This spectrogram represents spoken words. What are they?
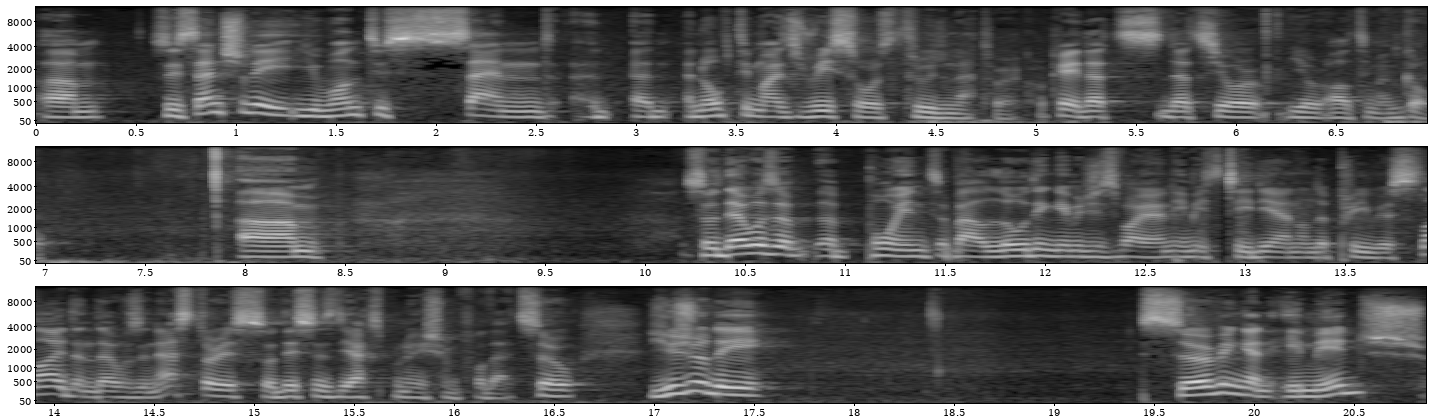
Um, so essentially, you want to send a, a, an optimized resource through the network. Okay, that's that's your your ultimate goal. Um, so there was a, a, point about loading images via an image CDN on the previous slide, and that was an asterisk. So this is the explanation for that. So usually, serving an image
